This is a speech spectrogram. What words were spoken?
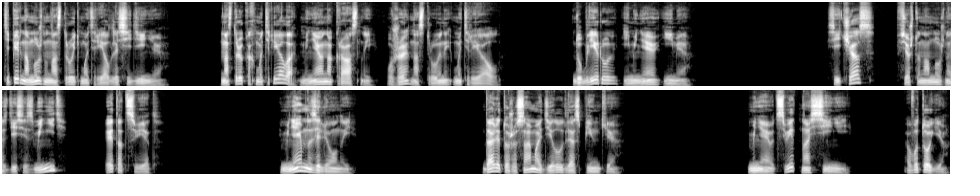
Теперь нам нужно настроить материал для сидения. В настройках материала меняю на красный, уже настроенный материал. Дублирую и меняю имя. Сейчас все, что нам нужно здесь изменить, это цвет. Меняем на зеленый. Далее то же самое делаю для спинки. Меняю цвет на синий. В итоге,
